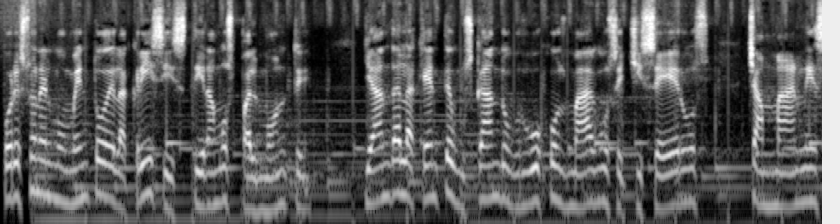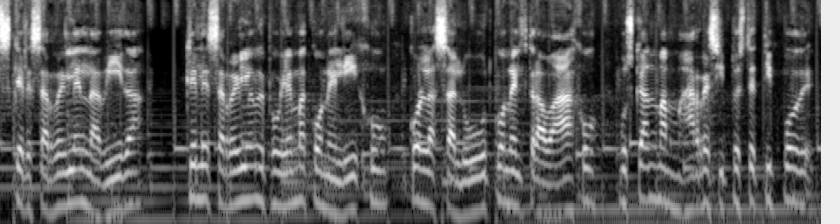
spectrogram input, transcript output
Por eso en el momento de la crisis tiramos pa'l monte. Ya anda la gente buscando brujos, magos, hechiceros, chamanes que les arreglen la vida, que les arreglen el problema con el hijo, con la salud, con el trabajo, buscan mamarres y todo este tipo de,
